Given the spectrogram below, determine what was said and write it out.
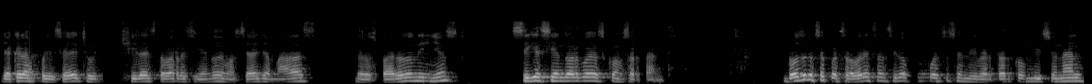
ya que la policía de Chowchilla estaba recibiendo demasiadas llamadas de los padres de los niños, sigue siendo algo desconcertante. Dos de los secuestradores han sido puestos en libertad condicional.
